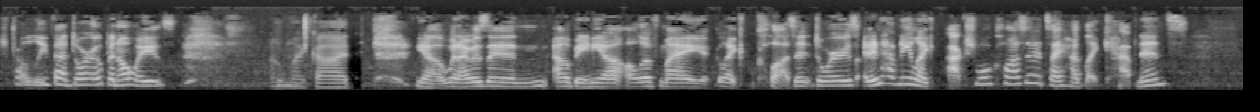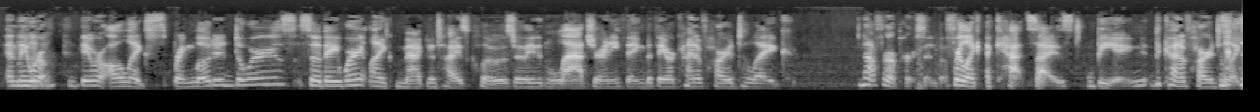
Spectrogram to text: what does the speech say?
should probably leave that door open always. oh my god Yeah, when I was in Albania, all of my like closet doors, I didn't have any like actual closets. I had like cabinets. And they were mm-hmm. they were all like spring-loaded doors, so they weren't like magnetized closed or they didn't latch or anything, but they were kind of hard to like not for a person, but for like a cat-sized being, kind of hard to like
